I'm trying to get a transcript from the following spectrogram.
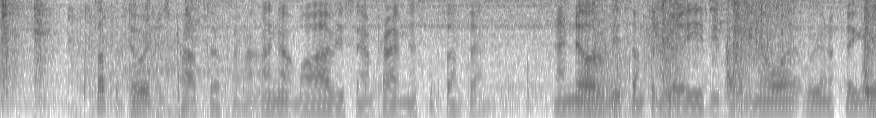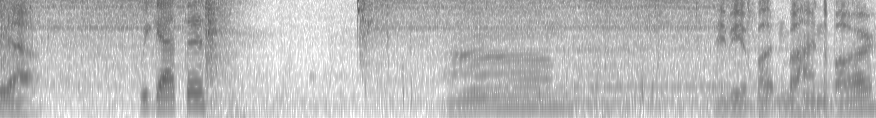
I thought the door just popped open. I I know, well, obviously I'm probably missing something. And I know it'll be something really easy, but you know what? We're gonna figure it out. We got this. Um, maybe a button behind the bar?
